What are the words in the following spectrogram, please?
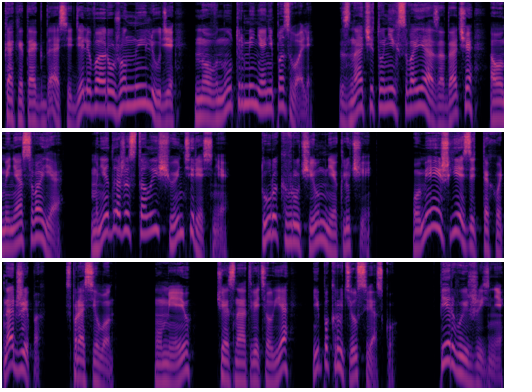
как и тогда, сидели вооруженные люди, но внутрь меня не позвали. Значит, у них своя задача, а у меня своя. Мне даже стало еще интереснее. Турок вручил мне ключи. «Умеешь ездить-то хоть на джипах?» – спросил он. «Умею», – честно ответил я и покрутил связку. В первой жизни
